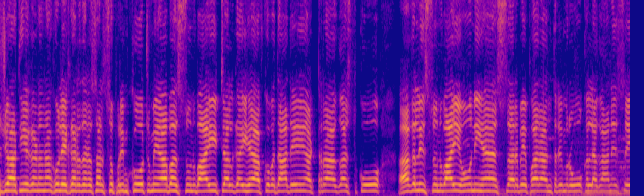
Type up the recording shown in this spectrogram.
जातीय गणना को लेकर दरअसल सुप्रीम कोर्ट में अब सुनवाई टल गई है। आपको बता दें 18 अगस्त को अगली सुनवाई होनी है। सर्वे पर अंतरिम रोक लगाने से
